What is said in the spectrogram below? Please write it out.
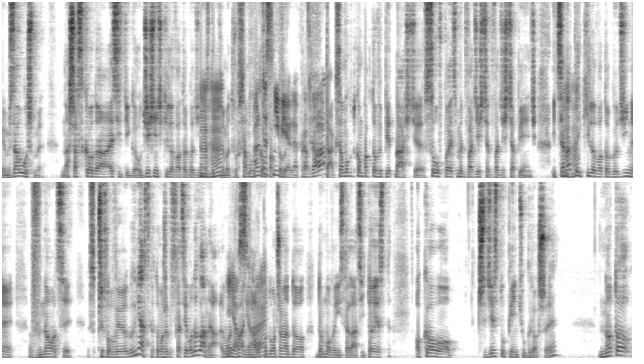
wiem, załóżmy, nasza Skoda Go 10 kWh na 100 km, samochód Mhm. Ale to jest niewiele, prawda? tak, samochód kompaktowy 15, SUV powiedzmy 20-25. I cena Mhm. tej kilowatogodziny w nocy z przysłowiowego gniazdka, to może być stacja ładowania, ładowania ale podłączona do domowej instalacji, to jest około 35 groszy. No to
